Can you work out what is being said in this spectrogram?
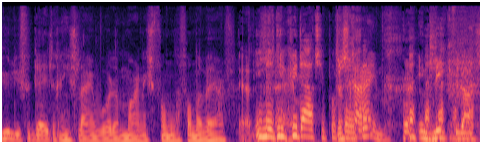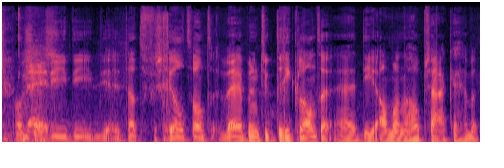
jullie verdedigingslijn worden, Marnix van, van der Werf? Ja, In het liquidatieproces. Dat is hè? geheim, in het liquidatieproces. Nee, die, die, die- dat verschilt, want we hebben natuurlijk drie klanten... eh, die allemaal een hoop zaken hebben.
